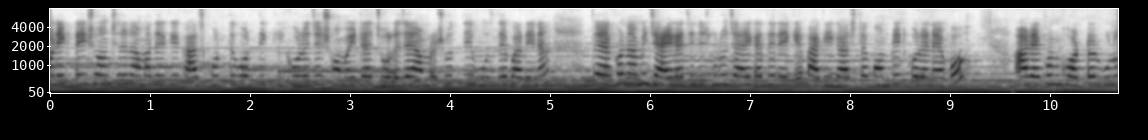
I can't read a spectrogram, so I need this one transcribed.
অনেকটাই সংসারের আমাদেরকে কাজ করতে করতে কি করে যে সময়টা চলে যায় আমরা সত্যিই বুঝতে পারি না। তো এখন আমি জায়গা জিনিসগুলো জায়গাতে রেখে বাকি কাজটা কমপ্লিট করে নেব। আর এখন ঘরটরগুলো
